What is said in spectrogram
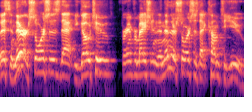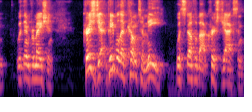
listen, there are sources that you go to for information, and then there's sources that come to you with information. Chris, ja- people have come to me with stuff about Chris Jackson.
